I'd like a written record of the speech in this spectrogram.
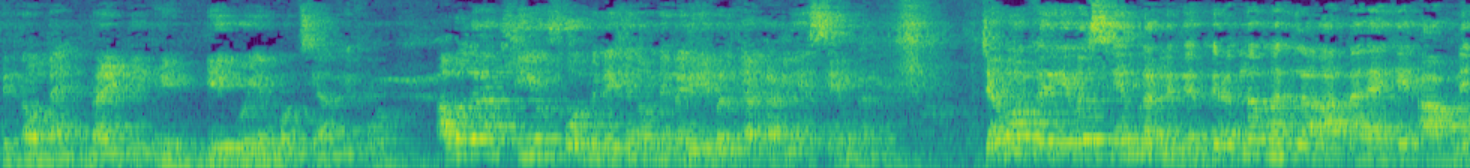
कितना होता है? नाइनटी एट ये कोई कौन सी आ गई फोर अब अगर आप थ्री और फोर में देखें तो हमने वेरिएबल क्या कर लिया? सेम कर लिया। जब आप वेरिएबल सेम कर लेते हैं, फिर अगला मतलब आता है कि आपने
